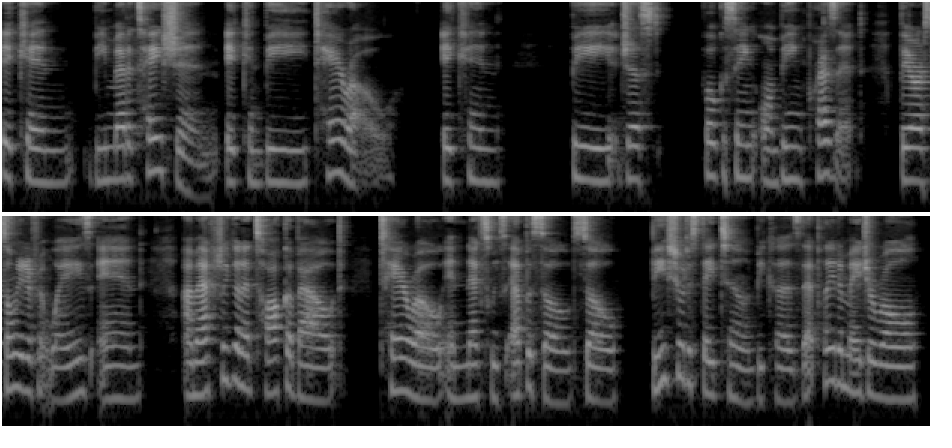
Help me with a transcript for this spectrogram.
It can be meditation, it can be tarot, it can be just focusing on being present. There are so many different ways, and I'm actually going to talk about tarot in next week's episode. So be sure to stay tuned because that played a major role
